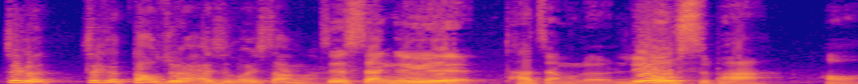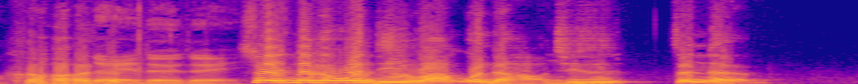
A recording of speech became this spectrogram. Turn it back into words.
这个这个到最后还是会上来。这三个月它涨了六十趴，哦，对对对。所以那个问题我想问的好，其实真的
